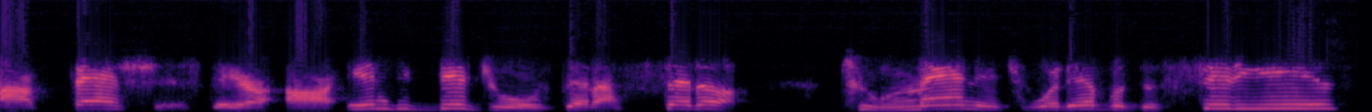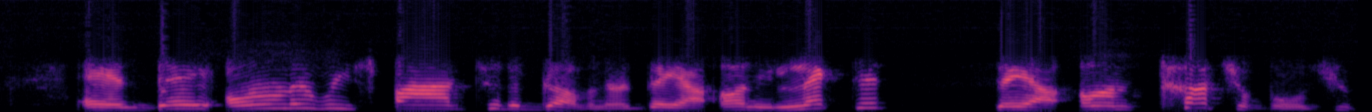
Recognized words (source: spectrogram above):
are fascists. They are, are individuals that are set up to manage whatever the city is and they only respond to the governor. They are unelected. They are untouchables. You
